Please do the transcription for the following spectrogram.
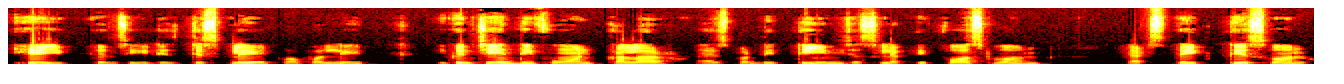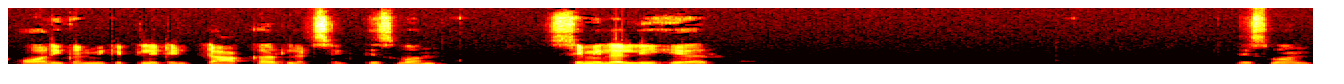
here you can see it is displayed properly. You can change the font color as per the theme. Just select the first one. Let's take this one or you can make it little darker. Let's take this one. Similarly here this one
